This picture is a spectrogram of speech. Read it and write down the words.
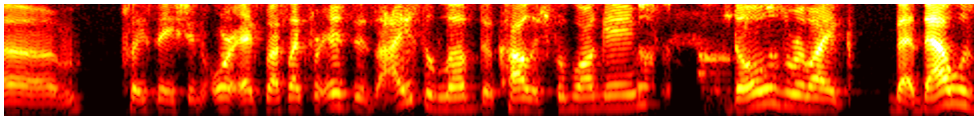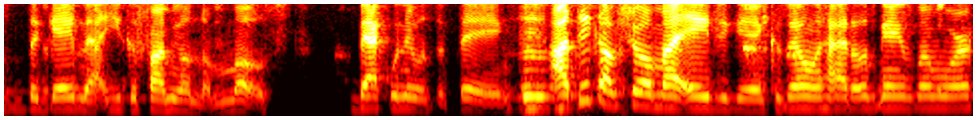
um PlayStation or Xbox? Like for instance, I used to love the college football games. Those were like that. That was the game that you could find me on the most back when it was a thing. Mhm. I think I'm showing my age again because I don't have those games no more.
